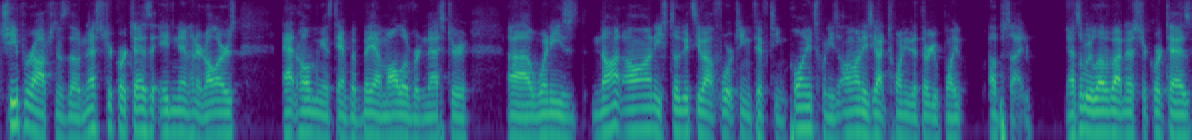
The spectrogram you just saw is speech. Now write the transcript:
Cheaper options though. Nestor Cortes at $8,900 at home against Tampa Bay. I'm all over Nestor. Uh, when he's not on, he still gets you about 14, 15 points. When he's on, he's got 20 to 30 point upside. That's what we love about Nestor Cortes.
